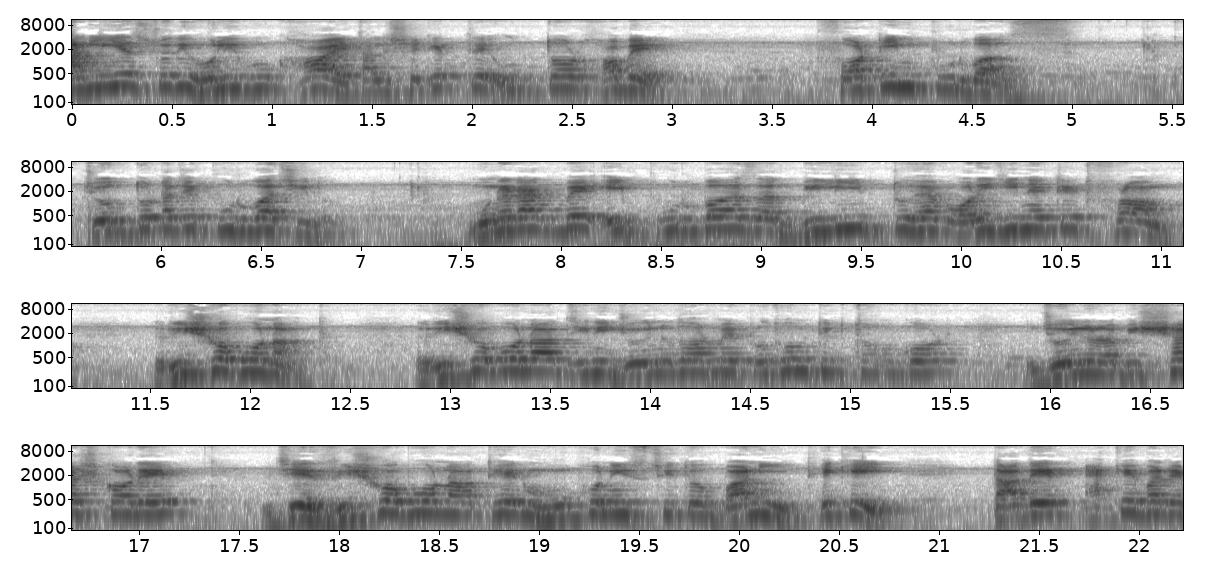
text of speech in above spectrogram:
আর্লিয়েস্ট যদি হোলি বুক হয়, তাহলে সেক্ষেত্রে উত্তর হবে ফরটিন পূর্বাস। চোদ্দোটা যে পূর্বা ছিল। মনে রাখবে, এই Purvas are believe to have originated from Rishabhanath. Rishabhanath যিনি জৈন ধর্মের প্রথম তীর্থঙ্কর জৈনরা বিশ্বাস করে যে ঋষভনাথের মুখনিসৃত বাণী থেকেই তাদের একেবারে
